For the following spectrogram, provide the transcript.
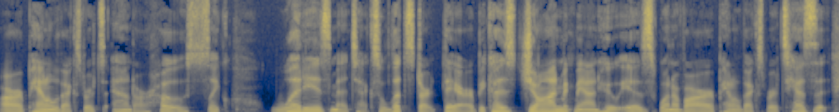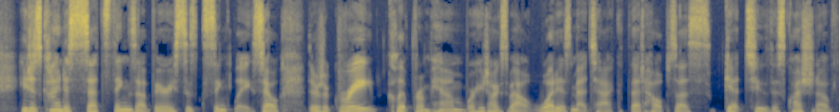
our panel of experts, and our hosts like, what is medtech? So let's start there because John MacMahon, who is one of our panel of experts, has the, he just kind of sets things up very succinctly. So there's a great clip from him where he talks about what is medtech that helps us get to this question of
